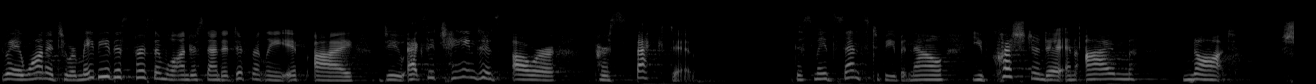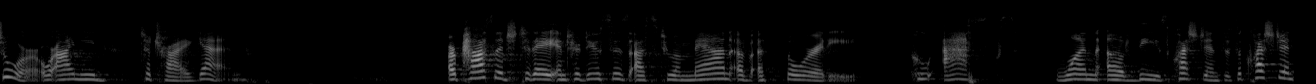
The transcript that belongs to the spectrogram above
the way I wanted to, or maybe this person will understand it differently if I do X. It changes our perspective. This made sense to me, but now you've questioned it, and I'm not sure, or I need to try again. Our passage today introduces us to a man of authority who asks one of these questions. It's a question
